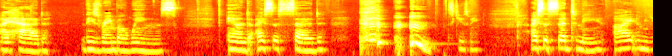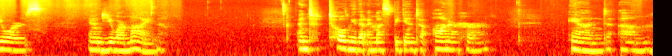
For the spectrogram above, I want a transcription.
I had these rainbow wings. And Isis said, excuse me, Isis said to me, I am yours and you are mine. And t- told me that I must begin to honor her. And um,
